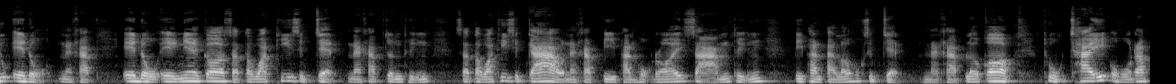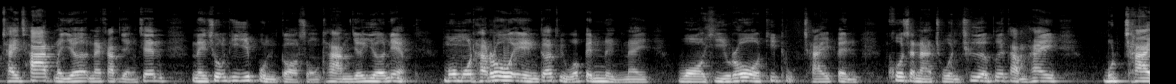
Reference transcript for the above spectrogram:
ยุคเอโดะนะครับเอโดะเองเนี่ยก็ศตวรรษที่ 17นะครับจนถึงศตวรรษที่ 19นะครับปี 1603 ถึงปี 1867นะครับแล้วก็ถูกใช้โอ้โหรับใช้ชาติมาเยอะนะครับอย่างเช่นในช่วงที่ญี่ปุ่นก่อสงครามเยอะๆเนี่ยโมโมทาโร่เองก็ถือว่าเป็นหนึ่งใน war hero ที่ถูกใช้เป็นโฆษณาชวนเชื่อเพื่อทำให้บุตรชาย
